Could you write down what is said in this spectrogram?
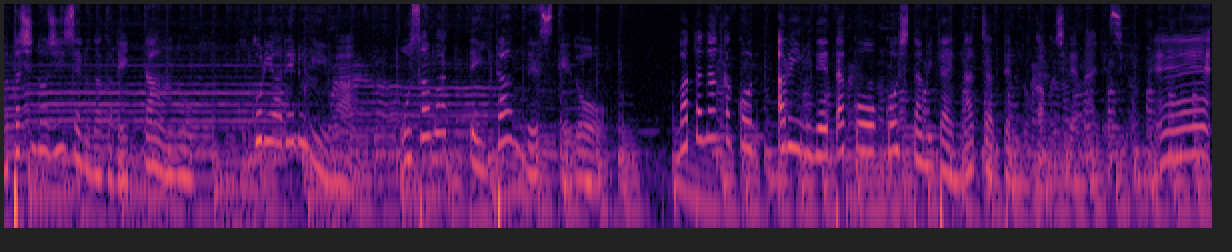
私の人生の中で一旦あのホコリアレルギーは収まっていたんですけどまたなんかこうある意味ネタこを起こしたみたいになっちゃってるのかもしれないですよね。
